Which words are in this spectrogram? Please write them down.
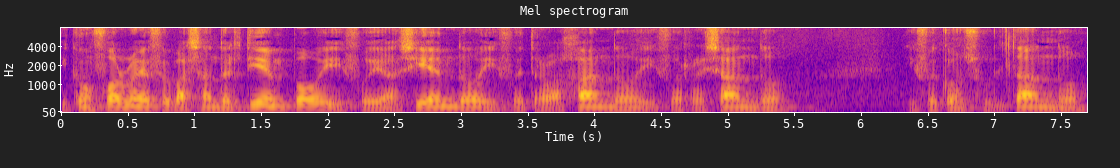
Y conforme fue pasando el tiempo y fue haciendo y fue trabajando y fue rezando y fue consultando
